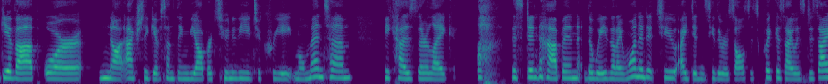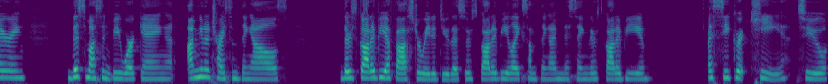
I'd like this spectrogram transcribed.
give up or not actually give something the opportunity to create momentum because they're like, oh, this didn't happen the way that I wanted it to. I didn't see the results as quick as I was desiring. This mustn't be working. I'm going to try something else. There's got to be a faster way to do this. There's got to be like something I'm missing. There's got to be a secret key to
